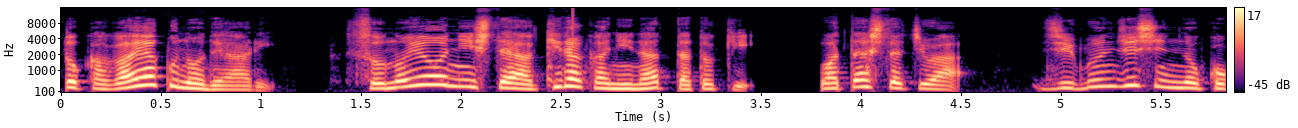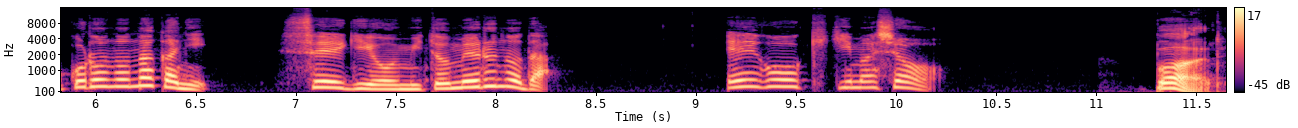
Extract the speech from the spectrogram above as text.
と輝くのであり、そのようにして明らかになったとき、私たちは自分自身の心の中に正義を認めるのだ。英語を聞きましょう。But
